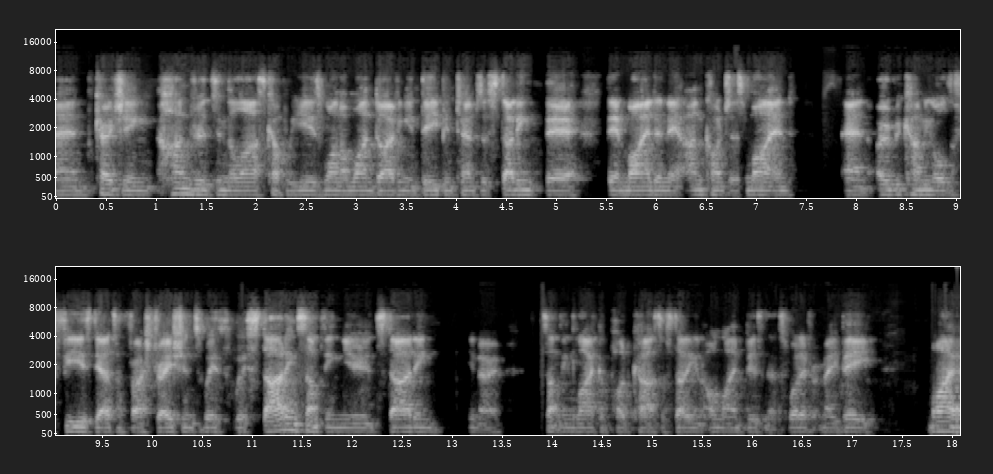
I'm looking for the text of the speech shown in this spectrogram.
and coaching hundreds in the last couple of years one on one diving in deep in terms of studying their their mind and their unconscious mind and overcoming all the fears doubts and frustrations with with starting something new and starting you know something like a podcast or starting an online business whatever it may be. My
